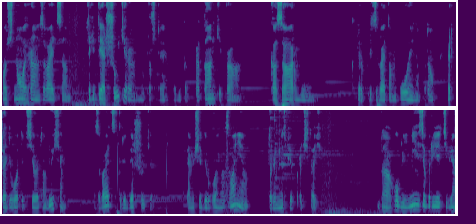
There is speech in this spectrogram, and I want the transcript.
Очень новая игра называется 3d шутера ну то что я про танки про казарму который призывает там воина потом вертолеты все в этом духе. Называется 3d шутер. Там еще другое название которое не успел прочитать. Да гоблин ниндзя приедет тебе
